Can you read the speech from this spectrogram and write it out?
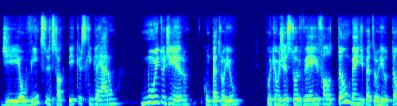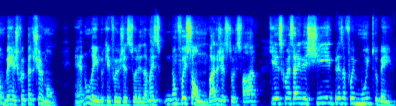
de ouvintes do Stock Pickers que ganharam muito dinheiro com PetroRio, porque um gestor veio e falou tão bem de PetroRio, tão bem, acho que foi o Pedro Sherman. É, não lembro quem foi o gestor, mas não foi só um, vários gestores falaram que eles começaram a investir e a empresa foi muito bem.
